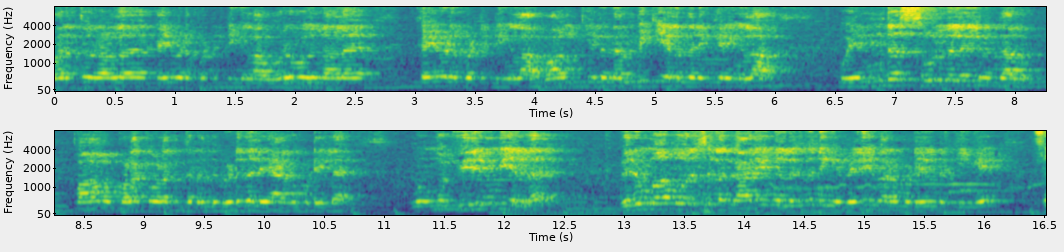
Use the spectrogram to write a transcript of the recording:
மருத்துவரால் கைவிடப்பட்டுட்டீங்களா? உறவுகளால் கைவிடப்பட்டுட்டீங்களா? வாழ்க்கையில் நம்பிக்கை இழந்து நிற்கிறீங்களா எந்த சூழ்நிலையில் இருந்தாலும் பாவ பழக்க வழக்கத்திலிருந்து விடுதலையாக முடியல. உங்கள் விரும்பியல்ல. அல்ல விரும்பாம ஒரு சில காரியங்கள்ல இருந்து நீங்க வெளியே வர முடியும் இருக்கீங்க. ஸோ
